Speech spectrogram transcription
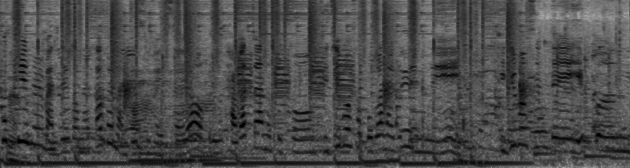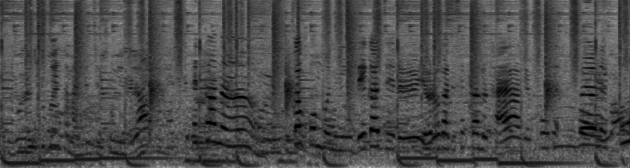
쿠키를 만들거나 떡을 만들 수가 있어요. 그리고 다가짜는 보통 뒤집어서 보관하기 때문에 뒤집었을 때 예쁜 부분을 추구해서 만든 제품이고요. 패턴은 국가본분이 네 가지를 여러 가지 색깔로 다양하게 표현했고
